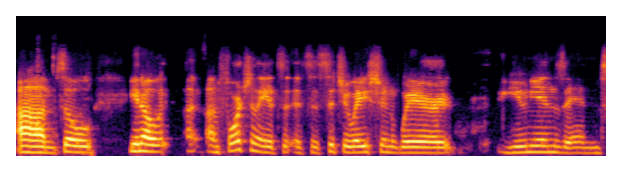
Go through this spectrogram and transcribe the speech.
Um, so you know unfortunately it's it's a situation where unions and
